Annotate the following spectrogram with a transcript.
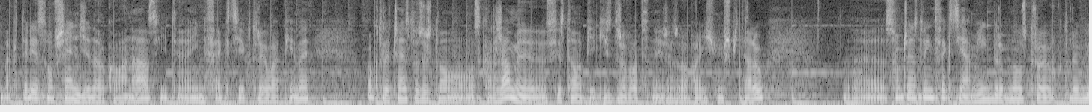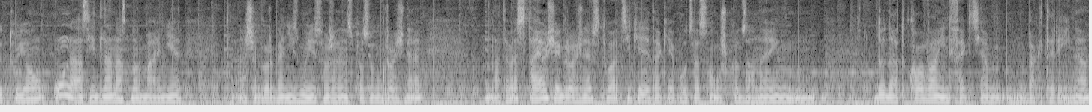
Bakterie są wszędzie dookoła nas i te infekcje, które łapiemy, o które często zresztą oskarżamy system opieki zdrowotnej, że złapaliśmy w szpitalu, e, są często infekcjami drobnoustrojów, które bytują u nas i dla nas normalnie, dla naszego organizmu nie są w żaden sposób groźne. Natomiast stają się groźne w sytuacji, kiedy takie płuca są uszkodzone i dodatkowa infekcja bakteryjna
